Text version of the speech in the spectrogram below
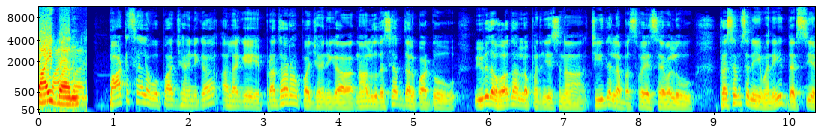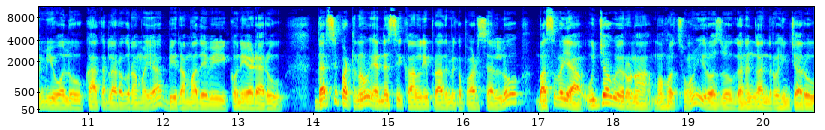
five one. పాఠశాల ఉపాధ్యాయునిగా అలాగే ప్రధానోపాధ్యాయునిగా నాలుగు దశాబ్దాల పాటు వివిధ హోదాల్లో పనిచేసిన చీదెల్ల బసవయ్య సేవలు ప్రశంసనీయమని దర్శి ఎంఈఓలు కాకర్ల రఘురామయ్య బి రమాదేవి కొనియాడారు. దర్శిపట్టణం ఎన్ఎస్సి కాలనీ ప్రాథమిక పాఠశాలలో బసవయ్య ఉద్యోగ వివరణ మహోత్సవం ఈరోజు ఘనంగా నిర్వహించారు.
